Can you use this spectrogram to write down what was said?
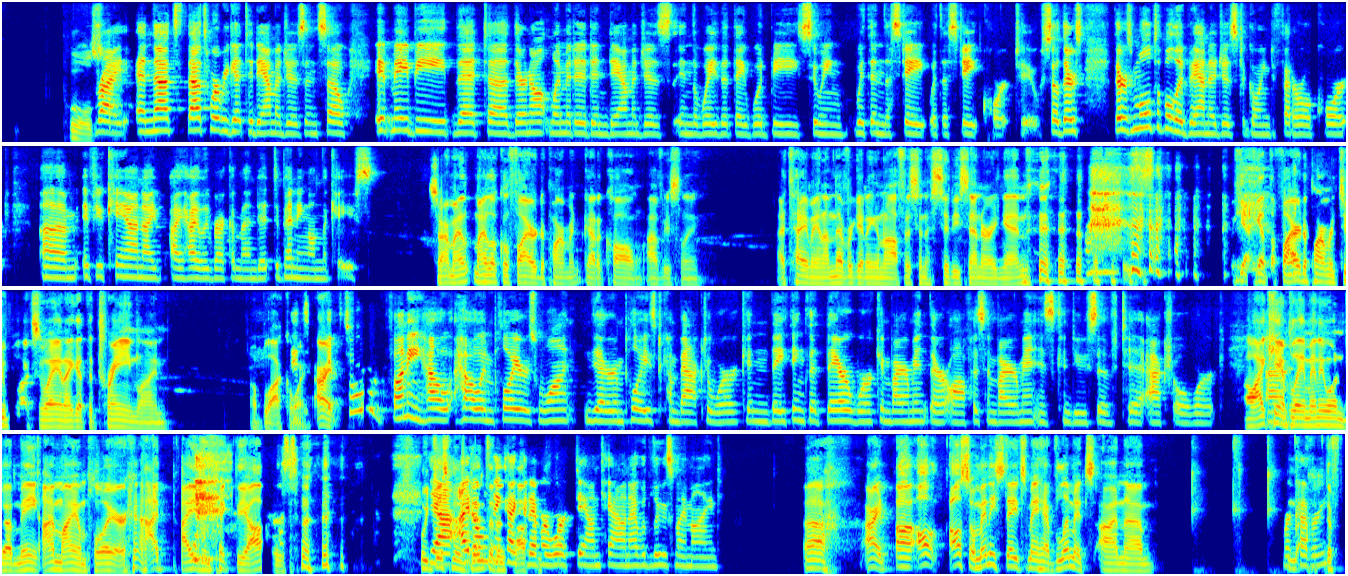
pools right and that's that's where we get to damages and so it may be that uh, they're not limited in damages in the way that they would be suing within the state with a state court too. So there's there's multiple advantages to going to federal court. Um, if you can I, I highly recommend it depending on the case. Sorry my, my local fire department got a call obviously. I tell you man i'm never getting an office in a city center again. Yeah i got the fire department two blocks away and i got the train line a block away. It's, All right. It's sort of funny how how employers want their employees to come back to work and they think that their work environment, their office environment is conducive to actual work. Oh, I can't um, blame anyone but me. I'm my employer. I, I even picked the office. we yeah, I don't think I office. could ever work downtown. I would lose my mind. Uh, all right. Uh, also, many states may have limits on um, recovery. The,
